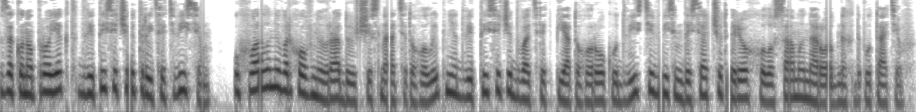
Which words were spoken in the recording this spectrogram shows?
Законопроєкт 2038, ухвалений Верховною Радою 16 липня 2025 року 284 голосами народних депутатів,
